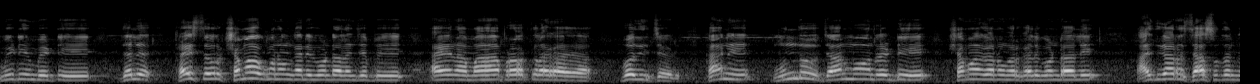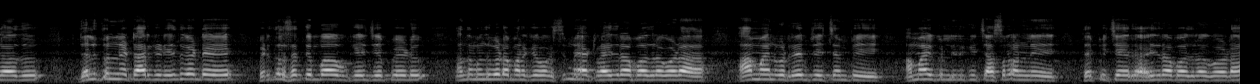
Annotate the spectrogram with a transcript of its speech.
మీటింగ్ పెట్టి దళి క్రైస్తవులు క్షమాగుణం కలిగి ఉండాలని చెప్పి ఆయన మహాప్రవక్తలాగా బోధించాడు. కానీ ముందు జగన్మోహన్ రెడ్డి క్షమాగుణం కలిగి ఉండాలి అధికారం శాశ్వతం కాదు దళితుల్ని టార్గెట్ ఎందుకంటే పిడతల సత్యంబాబు కేసు చెప్పాడు. అంతకుముందు కూడా మనకి ఒక సినిమా యాక్టర్ హైదరాబాద్లో కూడా ఆ అమ్మాయిని కూడా రేపు చేసి చంపి అమాయకులు ఇరికి అసలు తప్పించారు హైదరాబాద్లో కూడా.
